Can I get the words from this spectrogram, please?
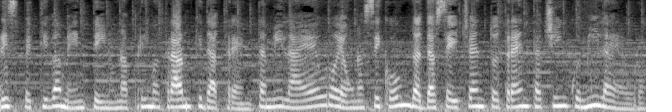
rispettivamente in una prima tranche da 30.000 euro e una seconda da 635.000 euro.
